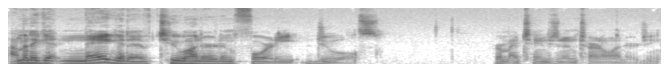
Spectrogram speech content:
I'm going to get negative 240 joules for my change in internal energy.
